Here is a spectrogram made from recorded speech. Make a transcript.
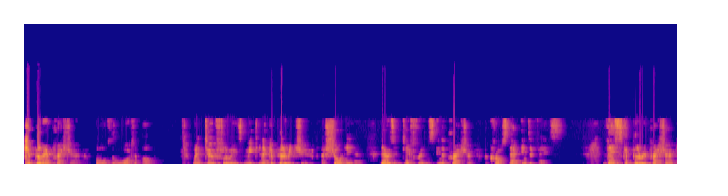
Capillary pressure holds the water up. When two fluids meet in a capillary tube, as shown here, there is a difference in the pressure across their interface. This capillary pressure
